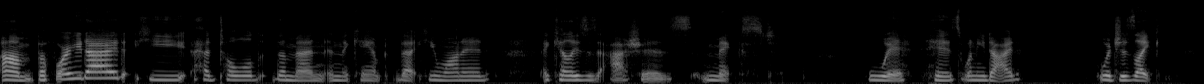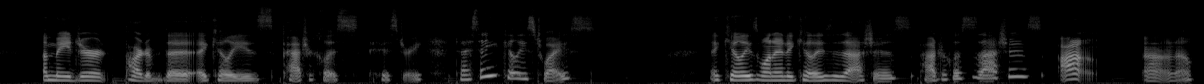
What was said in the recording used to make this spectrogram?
Um, before he died, he had told the men in the camp that he wanted Achilles' ashes mixed with his when he died, which is like a major part of the Achilles Patroclus history. Did I say Achilles twice? Achilles wanted Achilles' ashes, Patroclus' ashes. I don't, I don't know.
